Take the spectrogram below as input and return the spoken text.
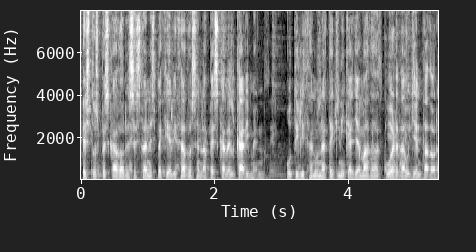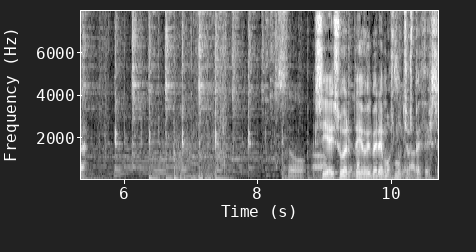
Estos pescadores están especializados en la pesca del carimen. Utilizan una técnica llamada cuerda ahuyentadora. Si hay suerte, hoy veremos muchos peces.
